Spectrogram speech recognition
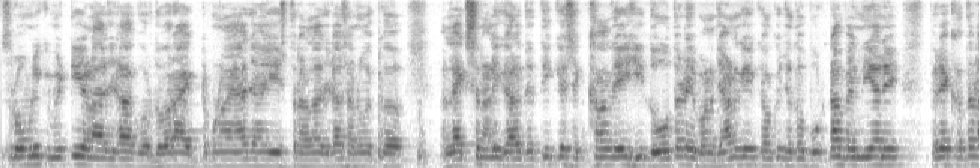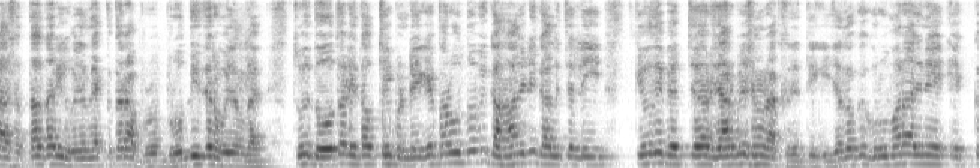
ਸ਼੍ਰੋਮਣੀ ਕਮੇਟੀ ਵਾਲਾ ਜਿਹੜਾ ਗੁਰਦੁਆਰਾ ਐਕਟ ਬਣਾਇਆ, ਜਾਂ ਇਸ ਤਰ੍ਹਾਂ ਦਾ ਜਿਹੜਾ ਸਾਨੂੰ ਇੱਕ ਇਲੈਕਸ਼ਨ ਵਾਲੀ ਗੱਲ ਦਿੱਤੀ ਕਿ ਸਿੱਖਾਂ ਦੇ ਹੀ ਦੋ ਧੜੇ ਬਣ ਜਾਣਗੇ, ਕਿਉਂਕਿ ਜਦੋਂ ਵੋਟਾਂ ਪੈਂਦੀਆਂ ਨੇ, ਫਿਰ ਇੱਕ ਧੜਾ ਸੱਤਾਧਾਰੀ ਹੋ ਜਾਂਦਾ, ਇੱਕ ਧੜਾ ਵਿਰੋਧੀ ਧਿਰ ਹੋ ਜਾਂਦਾ। ਸੋ ਇਹ ਦੋ ਧੜੇ ਤਾਂ ਉੱਥੇ ਹੀ ਵੰਡੇ ਗਏ ਪਰ ਉਦੋਂ ਵੀ ਗਾਹਾਂ ਜਿਹੜੀ ਗੱਲ ਚੱਲੀ ਕਿ ਉਹਦੇ ਵਿੱਚ ਰਿਜ਼ਰਵੇਸ਼ਨ ਰੱਖ ਦਿੱਤੀ ਗਈ। ਜਦੋਂ ਕਿ ਗੁਰੂ ਮਹਾਰਾਜ ਨੇ ਇੱਕ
